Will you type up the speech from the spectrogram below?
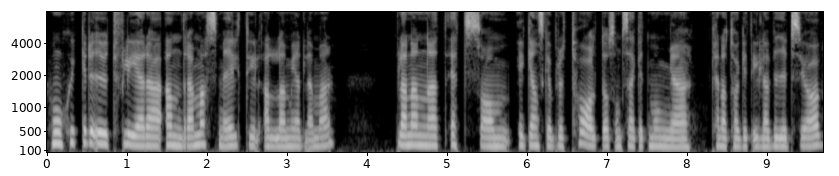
Hon skickade ut flera andra massmejl till alla medlemmar. Bland annat ett som är ganska brutalt och som säkert många kan ha tagit illa vid sig av.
